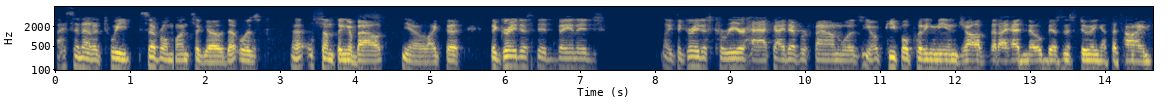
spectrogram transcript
I sent out a tweet several months ago that was uh, something about you know, like the, the greatest advantage, like the greatest career hack I'd ever found was, you know, people putting me in jobs that I had no business doing at the time.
